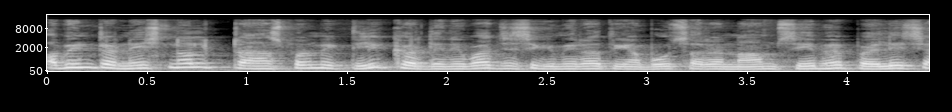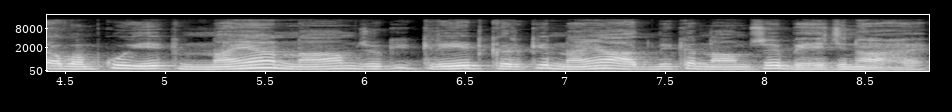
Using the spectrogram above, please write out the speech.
अब इंटरनेशनल ट्रांसफ़र में क्लिक कर देने के बाद, जैसे कि मेरा तो यहाँ बहुत सारा नाम सेव है, पहले से अब हमको एक नया नाम जो कि क्रिएट करके नया आदमी का नाम से भेजना है,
